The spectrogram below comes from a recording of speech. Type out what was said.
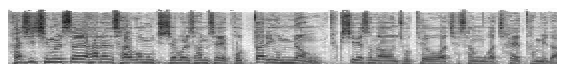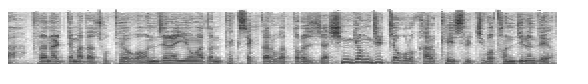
다시 짐을 싸야 하는 사고뭉치 재벌 3세의 보따리 운명 특실에서 나온 조태호와 최상무가 차에 탑니다. 불안할 때마다 조태호가 언제나 이용하던 백색 가루가 떨어지자 신경질적으로 가루 케이스를 집어 던지는데요.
